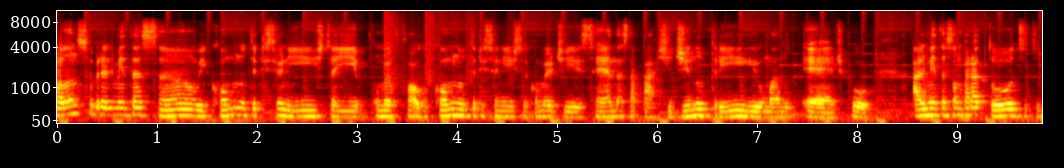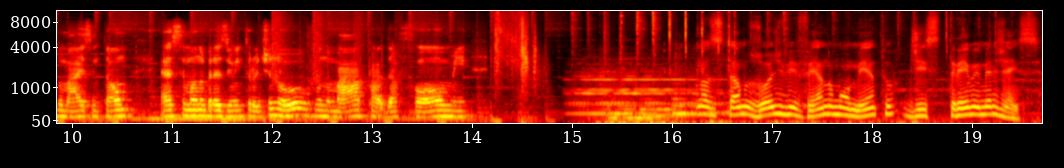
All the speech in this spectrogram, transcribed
falando sobre alimentação e como nutricionista, e o meu foco como nutricionista, como eu disse, é nessa parte de nutrir, uma, é, tipo, alimentação para todos e tudo mais. Então, essa semana o Brasil entrou de novo no mapa da fome. nós estamos hoje vivendo um momento de extrema emergência.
